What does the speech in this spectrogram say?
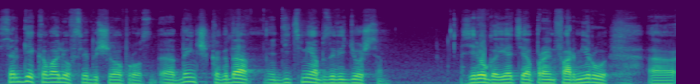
Сергей Ковалев, следующий вопрос. Э, Денчик, когда детьми обзаведешься? Серега, я тебя проинформирую, э,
